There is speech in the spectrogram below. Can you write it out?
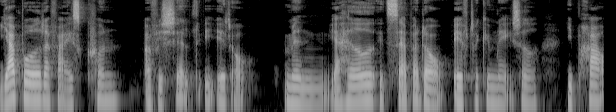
jeg boede der faktisk kun officielt i et år. Men jeg havde et sabbatår efter gymnasiet i Prag,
